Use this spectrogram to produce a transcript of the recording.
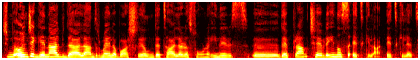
Şimdi önce genel bir değerlendirmeyle başlayalım. Detaylara sonra ineriz. Ee, deprem çevreyi nasıl etkiler, etkiledi?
